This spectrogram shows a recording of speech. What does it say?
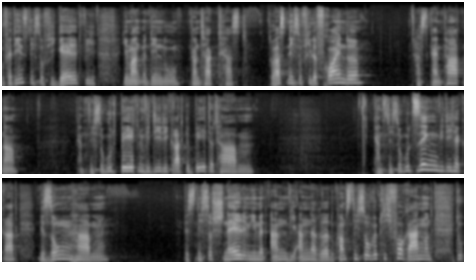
Du verdienst nicht so viel Geld wie jemand, mit dem du Kontakt hast. Du hast nicht so viele Freunde, hast keinen Partner, kannst nicht so gut beten wie die, die gerade gebetet haben, kannst nicht so gut singen wie die hier gerade gesungen haben. bist nicht so schnell irgendwie mit an wie andere, du kommst nicht so wirklich voran und du,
